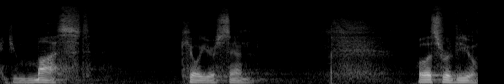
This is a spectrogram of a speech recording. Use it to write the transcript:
and you must kill your sin. Well, let's review.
